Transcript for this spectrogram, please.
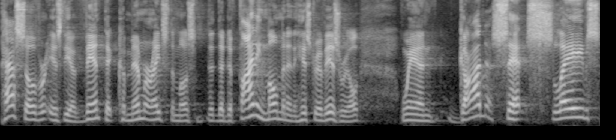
Passover is the event that commemorates the most, the, the defining moment in the history of Israel when God set slaves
